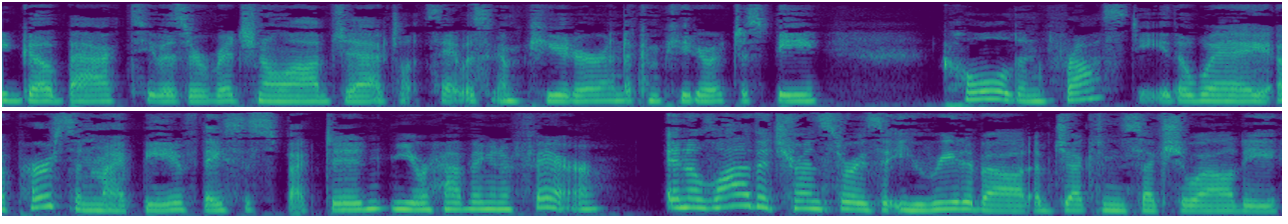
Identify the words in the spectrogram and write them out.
He'd go back to his original object. Let's say it was a computer and the computer would just be cold and frosty the way a person might be if they suspected you were having an affair. In a lot of the trend stories that you read about objectum sexuality,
